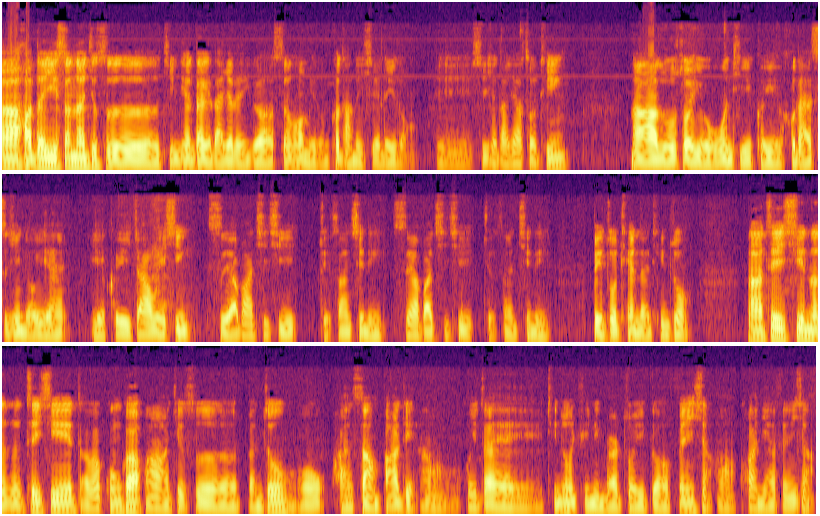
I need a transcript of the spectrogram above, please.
啊，好的，以上呢就是今天带给大家的一个生活美容课堂的一些内容，诶，谢谢大家收听。那如果说有问题，可以后台私信留言，也可以加微信四幺八七七九三七零四幺八七七九三七零，备注天的听众。那这一期呢，这期打个公告啊，就是本周五晚上八点啊，会在听众群里边做一个分享啊，跨年分享。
